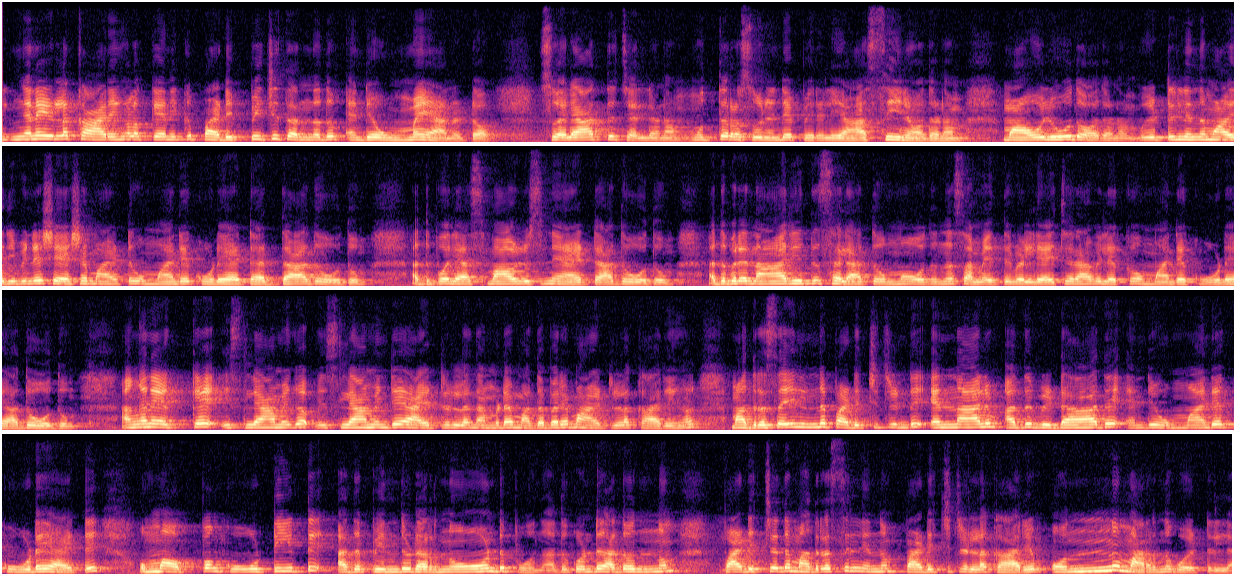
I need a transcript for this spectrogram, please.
ഇങ്ങനെയുള്ള കാര്യങ്ങളൊക്കെ എനിക്ക് പഠിപ്പിച്ച് തന്നതും എന്റെ ഉമ്മയാണ് കേട്ടോ സ്വലാത്ത് ചൊല്ലണം മുത്ത് റസൂലിന്റെ പേരിൽ യാസീൻ ഓതണം മൗലൂദ് ഓതണം. വീട്ടിൽ നിന്ന് മഗ്രിബിന്റെ ശേഷമായിട്ട് ഉമ്മാന്റെ കൂടെയായിട്ട് അദ്ദാദ് ഓതും അതുപോലെ അസ്മാഉലുസ്നയായിട്ട് അത് ഓതും അതുപോലെ നാരിയത്ത് സലാത്ത് ഉമ്മ ഓതുന്ന സമയത്ത് വെള്ളിയാഴ്ച രാവിലെയൊക്കെ ഉമ്മാന്റെ കൂടെ അത് ഓതും. അങ്ങനെയൊക്കെ ഇസ്ലാമിക ഇസ്ലാമിന്റെ ആയിട്ടുള്ള നമ്മുടെ മതപരമായിട്ടുള്ള കാര്യങ്ങൾ മദ്രസയിൽ നിന്ന് പഠിച്ചിട്ടുണ്ട്. എന്നാലും അത് വിടാതെ എന്റെ ഉമ്മാന്റെ കൂടെയായിട്ട് ഉമ്മ ഒപ്പം കൂട്ടിയിട്ട് അത് പിന്തുടർന്നുകൊണ്ട് പോകുന്നു അതുകൊണ്ട് അതൊന്നും പഠിച്ചത് മദ്രസ്സിൽ നിന്നും പഠിച്ചിട്ടുള്ള കാര്യം ഒന്നും മറന്നു പോയിട്ടില്ല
